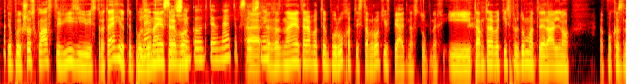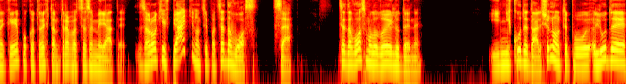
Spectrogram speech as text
Типу, якщо скласти візію і стратегію, типу, за нею треба. колектив, не токсичний. Е, За нею треба, типу, рухатись там років 5 наступних. І там треба якісь придумати реально показники, по котрих там треба це заміряти. За років 5, ну, типу, це Давос. Все. Це Давос молодої людини. І нікуди далі. Ну, типу, люди,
